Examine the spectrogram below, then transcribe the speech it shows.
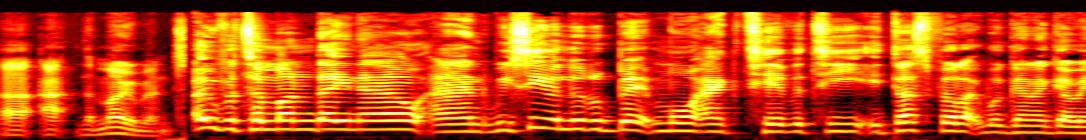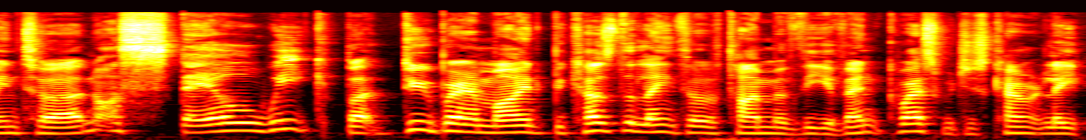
uh, at the moment. Over to Monday now, and we see a little bit more activity. It does feel like we're going to go into a, not a stale week, but do bear in mind because the length of time of the event quest, which is currently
